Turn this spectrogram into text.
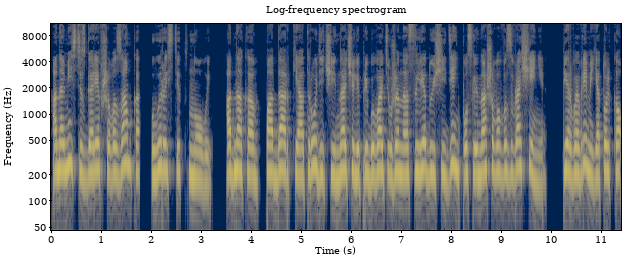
а на месте сгоревшего замка вырастет новый. Однако подарки от родичей начали прибывать уже на следующий день после нашего возвращения. Первое время я только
